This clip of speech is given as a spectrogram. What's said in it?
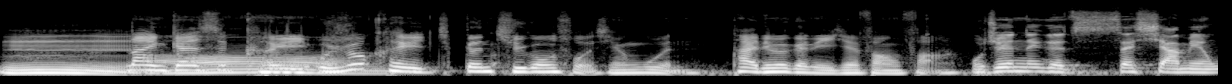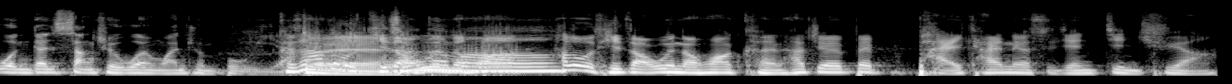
嗯，那应该是可以。我觉得可以跟区公所先问，他一定会给你一些方法。我觉得那个在下面问跟上去问完全。不一样。可是他如果提早问的话，他如果提早问的话，可能他就会被排开那个时间进去啊。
